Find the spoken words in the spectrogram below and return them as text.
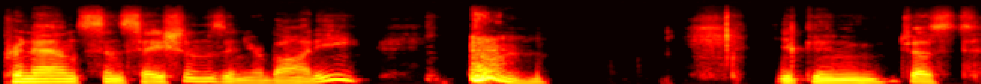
pronounced sensations in your body. you can just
